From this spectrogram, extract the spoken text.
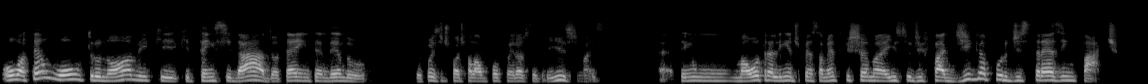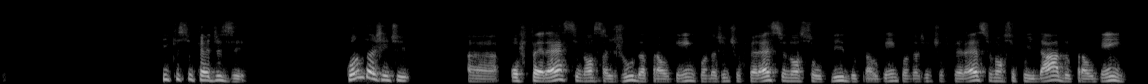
ou até um outro nome que, que tem se dado, até entendendo, depois a gente pode falar um pouco melhor sobre isso, mas é, tem um, uma outra linha de pensamento que chama isso de fadiga por distresse empático. O que, que isso quer dizer? Quando a gente uh, oferece nossa ajuda para alguém, quando a gente oferece o nosso ouvido para alguém, quando a gente oferece o nosso cuidado para alguém,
